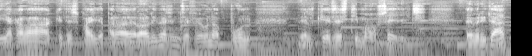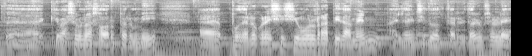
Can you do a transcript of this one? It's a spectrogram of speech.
i acabar aquest espai de parlar de l'òliva sense fer un apunt del que és estimar ocells. De veritat, eh, que va ser una sort per mi eh, poder-lo conèixer així molt ràpidament allà a l'Institut del Territori. Em sembla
